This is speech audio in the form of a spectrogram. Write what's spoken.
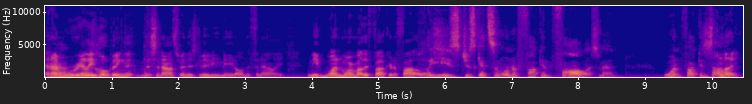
And I'm really hoping that this announcement is going to be made on the finale. We need one more motherfucker to follow us. please just get someone to fucking follow us, man. One fucking follow. Somebody.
